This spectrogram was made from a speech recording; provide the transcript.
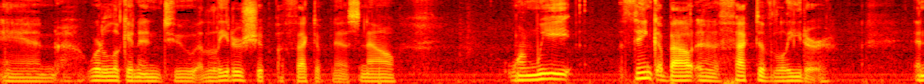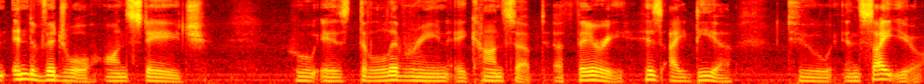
And we're looking into leadership effectiveness. Now, when we think about an effective leader, an individual on stage who is delivering a concept, a theory, his idea to incite you.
